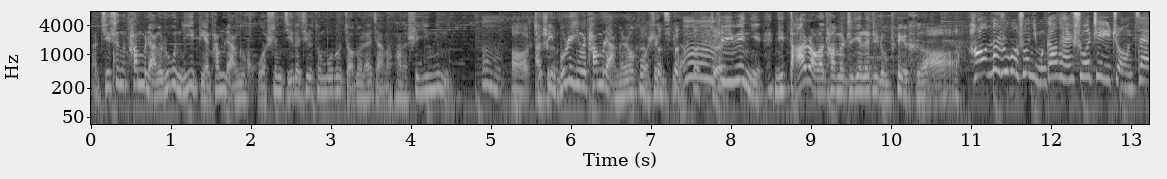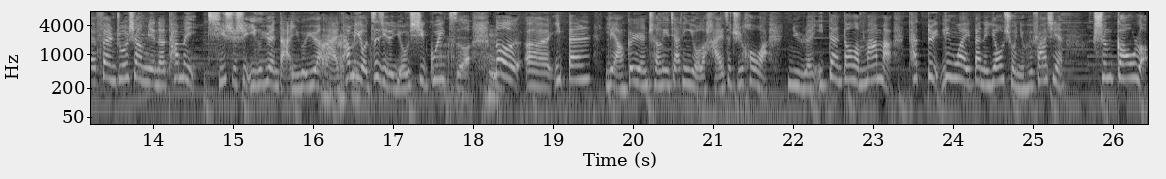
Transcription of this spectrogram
啊，其实呢，他们两个，如果你一点，他们两个火升级了，其实从某种角度来讲的话呢，是因为你。嗯哦，就是并不是因为他们两个人火生气了，是因为你你打扰了他们之间的这种配合。哦好，那如果说你们刚才说这一种在饭桌上面呢，他们其实是一个愿打一个愿挨，他们有自己的游戏规则。那呃，一般两个人成立家庭有了孩子之后啊，女人一旦当了妈妈，她对另外一半的要求你会发现升高了。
